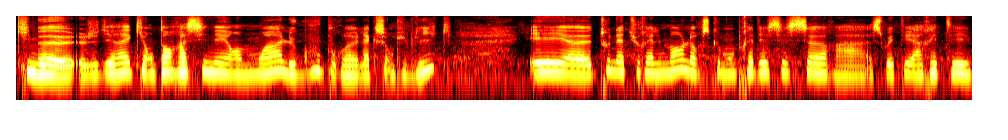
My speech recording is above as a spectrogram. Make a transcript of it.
qui me, je dirais, qui ont enraciné en moi le goût pour euh, l'action publique. Et euh, tout naturellement, lorsque mon prédécesseur a souhaité arrêter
